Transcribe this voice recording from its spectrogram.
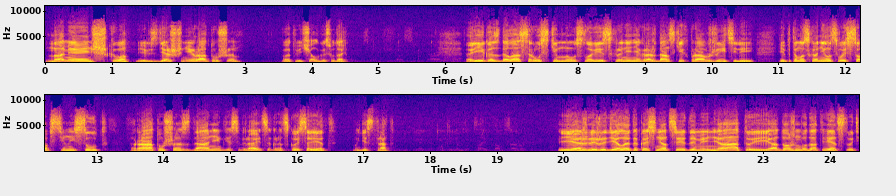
На Меньшикова и в здешней ратуше, — отвечал государь. Рига сдалась русским на условии сохранения гражданских прав жителей и потому сохранила свой собственный суд, ратуша, здание, где собирается городской совет, магистрат. Ежели же дело это коснется и до меня, то и я должен буду ответствовать,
